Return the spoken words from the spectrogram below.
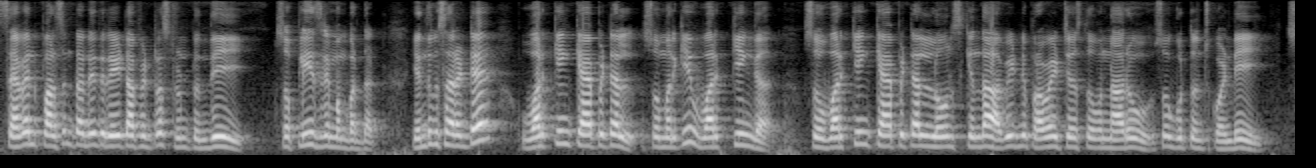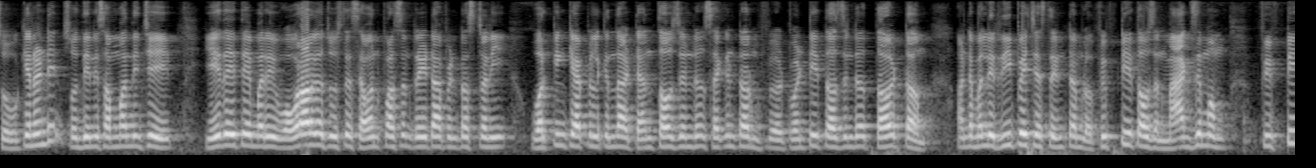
సెవెన్ పర్సెంట్ అనేది రేట్ ఆఫ్ ఇంట్రెస్ట్ ఉంటుంది. So please remember that. ఎందుకు సార్ అంటే వర్కింగ్ క్యాపిటల్. సో మనకి working. So working capital loans కింద వీటిని ప్రొవైడ్ చేస్తూ ఉన్నారు. సో గుర్తుంచుకోండి. సో ఓకేనండి? సో దీనికి సంబంధించి ఏదైతే మరి ఓవరాల్గా చూస్తే seven percent rate of interest అని వర్కింగ్ క్యాపిటల్ కింద ten thousand second term twenty thousand third term అంటే మళ్ళీ రీపే చేస్తే ఇన్ టర్మ్లో fifty thousand maximum fifty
